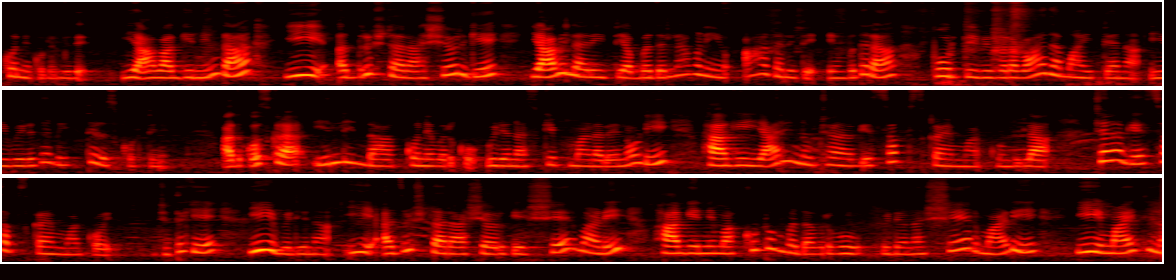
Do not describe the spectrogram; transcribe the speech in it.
ಕೊನೆಗೊಳ್ಳಲಿದೆ? ಯಾವಾಗಿನಿಂದ ಈ ಅದೃಷ್ಟ ರಾಶಿಯವರಿಗೆ ಯಾವೆಲ್ಲ ರೀತಿಯ ಬದಲಾವಣೆಯು ಆಗಲಿದೆ ಎಂಬುದರ ಪೂರ್ತಿ ವಿವರವಾದ ಮಾಹಿತಿಯನ್ನು ಈ ವಿಡಿಯೋದಲ್ಲಿ ತಿಳಿಸ್ಕೊಡ್ತೀನಿ. ಅದಕ್ಕೋಸ್ಕರ ಇಲ್ಲಿಂದ ಕೊನೆವರೆಗೂ ವಿಡಿಯೋನ ಸ್ಕಿಪ್ ಮಾಡದೆ ನೋಡಿ, ಹಾಗೆ ಯಾರಿನ್ನೂ ಚಾನಲ್ಗೆ ಸಬ್ಸ್ಕ್ರೈಬ್ ಮಾಡ್ಕೊಂಡಿಲ್ಲ, ಚಾನಲ್ಗೆ ಸಬ್ಸ್ಕ್ರೈಬ್ ಮಾಡ್ಕೊಳ್ಳಿ. ಜೊತೆಗೆ ಈ ವಿಡಿಯೋನ ಈ ಅದೃಷ್ಟ ರಾಶಿಯವರಿಗೆ ಶೇರ್ ಮಾಡಿ, ಹಾಗೆ ನಿಮ್ಮ ಕುಟುಂಬದವರಿಗೂ ವಿಡಿಯೋನ ಶೇರ್ ಮಾಡಿ ಈ ಮಾಹಿತಿನ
